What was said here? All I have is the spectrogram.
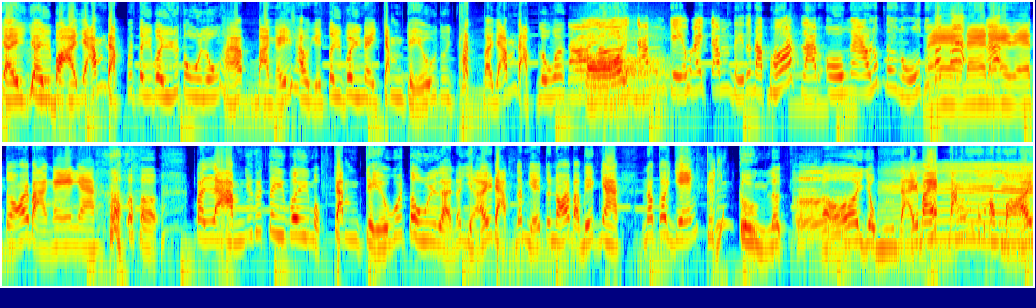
Vậy gì bà dám đập cái tivi của tôi luôn hả? Bà nghĩ sao vậy? Tivi này trăm triệu Tôi thách bà dám đập luôn á. Trời ơi trăm triệu hai trăm thì tôi đập hết. Làm ồn ào lúc tôi ngủ tôi tắt Nè nè nè nè tôi nói bà nghe nha. Bà làm như cái tivi 100 triệu của tôi là nó dễ đập lắm vậy Tôi nói bà biết nha Nó có dán kính cường lực Trời ơi dùng đại bác bắn cũng không bởi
